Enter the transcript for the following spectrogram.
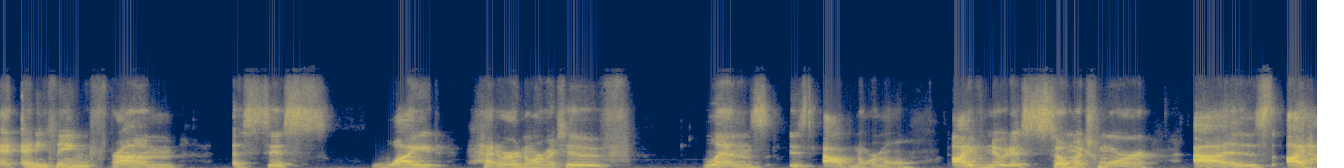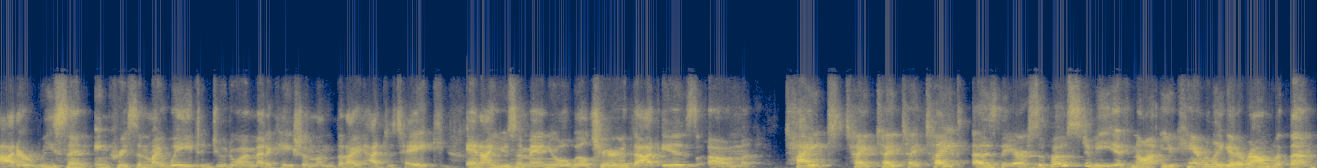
and anything from a cis white heteronormative lens is abnormal. I've noticed so much more as I had a recent increase in my weight due to a medication that I had to take. And I use a manual wheelchair that is um, tight, tight, tight, tight, tight as they are supposed to be. If not, you can't really get around with them.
